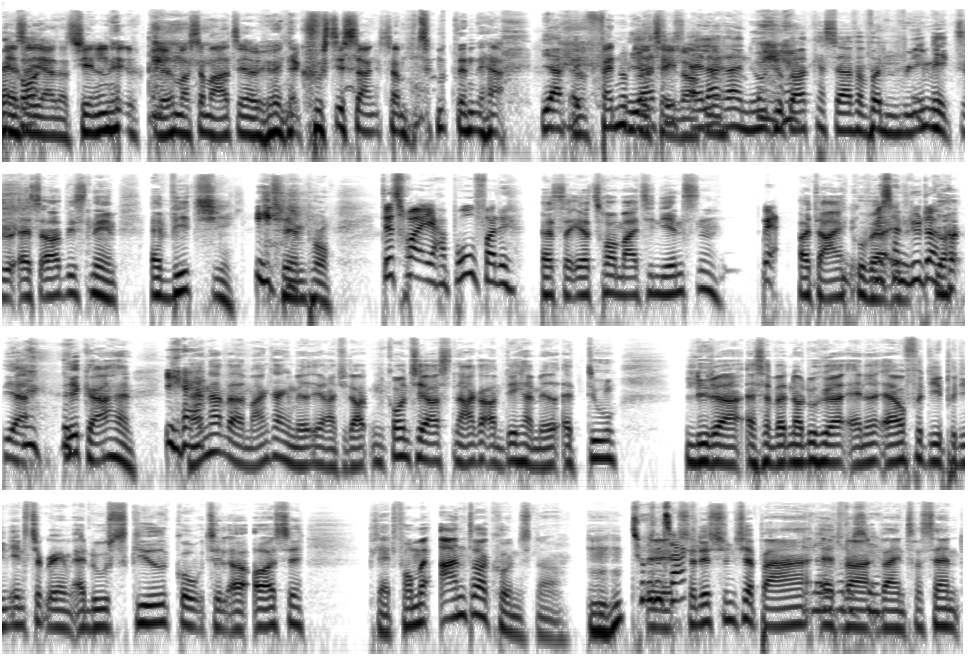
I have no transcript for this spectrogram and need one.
Men altså, jeg har sjældent glædet mig så meget til at høre en akustisk sang som, som den her. Ja, Jeg er fandme blevet jeg synes allerede nu, du godt kan sørge for at få den remixet, altså op i sådan en Avicii-tempo. Det tror jeg, jeg har brug for det. Altså, jeg tror, Martin Jensen, Ja, og dig kunne være hvis han lytter. Godt, ja, det gør han. Ja. Han har været mange gange med i Radio Loud. Men grund til, at jeg også snakker om det her med, at du lytter, altså hvad- når du hører andet, er jo fordi på din Instagram er du skide god til at også platforme andre kunstnere. Mm-hmm. Tusind tak. Øh, Så det synes jeg bare, Jeg glad at var, var interessant.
